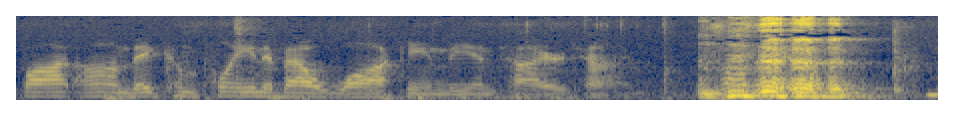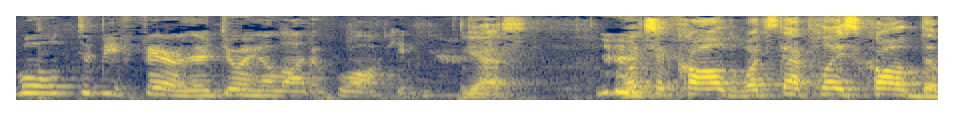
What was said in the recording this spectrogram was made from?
spot on. They complain about walking the entire time. Well, to be fair, they're doing a lot of walking. yes. What's it called? What's that place called? The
